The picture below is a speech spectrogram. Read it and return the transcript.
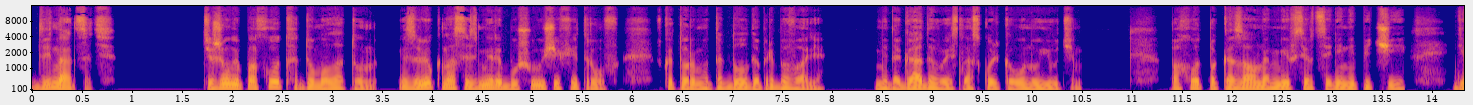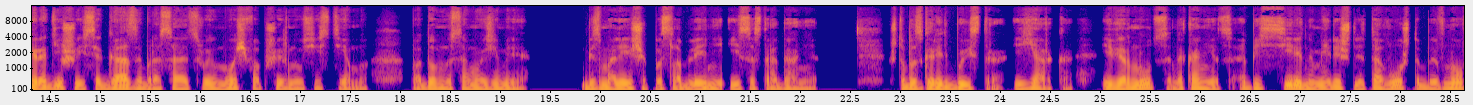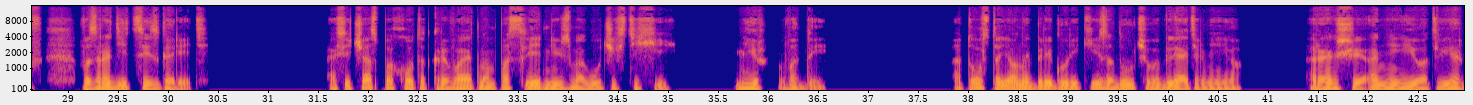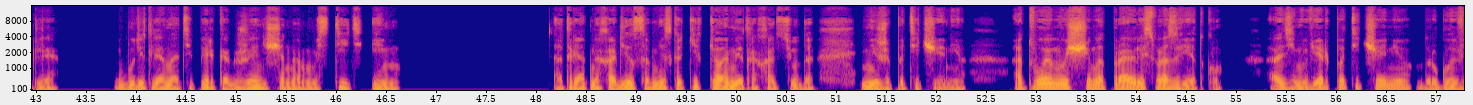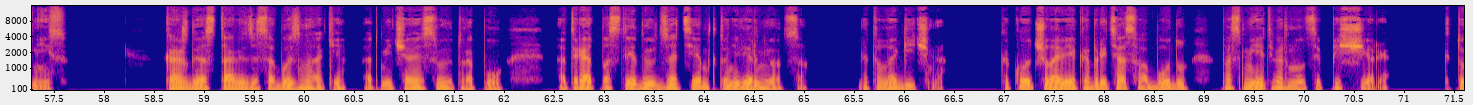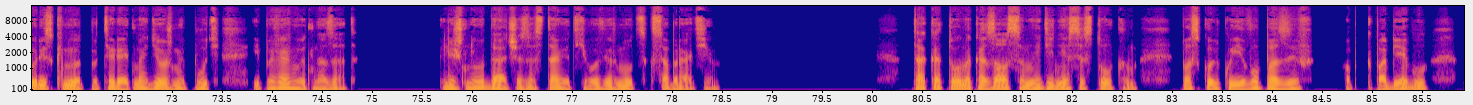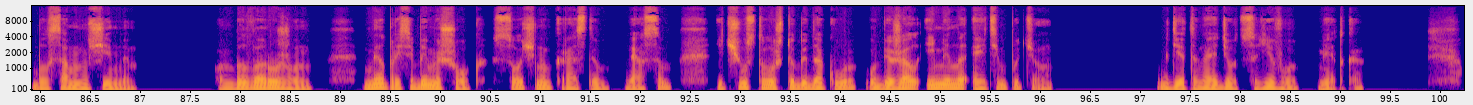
Двенадцать. Тяжелый поход, — думал Атун, — извлек нас из мира бушующих ветров, в котором мы так долго пребывали, не догадываясь, насколько он уютен. Поход показал нам мир сердцевины печи, где родившиеся газы бросают свою мощь в обширную систему, подобно самой Земле, без малейших послаблений и сострадания чтобы сгореть быстро и ярко, и вернуться, наконец, обессиленными лишь для того, чтобы вновь возродиться и сгореть. А сейчас поход открывает нам последнюю из могучих стихий — мир воды. А то стоял на берегу реки, задумчиво глядя в нее. Раньше они ее отвергли. Будет ли она теперь, как женщина, мстить им? Отряд находился в нескольких километрах отсюда, ниже по течению — а двое мужчин отправились в разведку. Один вверх по течению, другой вниз. Каждый оставит за собой знаки, отмечая свою тропу. Отряд последует за тем, кто не вернется. Это логично. Какой человек, обретя свободу, посмеет вернуться в пещеры? Кто рискнет потерять надежный путь и повернет назад? Лишь неудача заставит его вернуться к собратьям. Так Атон оказался наедине с истоком, поскольку его позыв к побегу был самым сильным. Он был вооружен, имел при себе мешок с сочным красным мясом и чувствовал, что бедокур убежал именно этим путем. Где-то найдется его метка.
